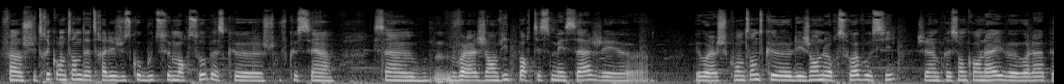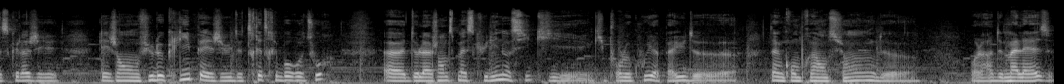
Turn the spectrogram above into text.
enfin, je suis très contente d'être allée jusqu'au bout de ce morceau parce que je trouve que c'est un, un, voilà, j'ai envie de porter ce message et euh, et voilà, je suis contente que les gens le reçoivent aussi. J'ai l'impression qu'en live, voilà, parce que là, j'ai, les gens ont vu le clip et j'ai eu de très très beaux retours. Euh, de la jante masculine aussi, qui, qui pour le coup, il n'y a pas eu d'incompréhension, de, voilà, de malaise.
